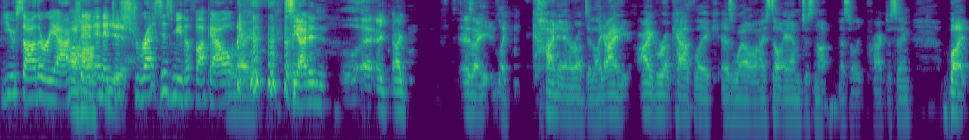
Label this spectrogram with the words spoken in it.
you saw the reaction Uh-huh. and it just stresses me the fuck out Right. See, I didn't. I, I as I like kind of interrupted. Like I, I grew up Catholic as well, and I still am, just not necessarily practicing. But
